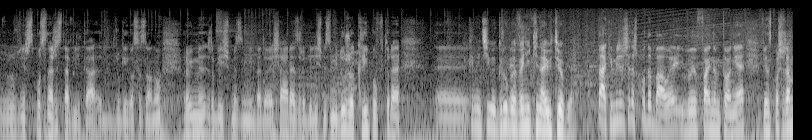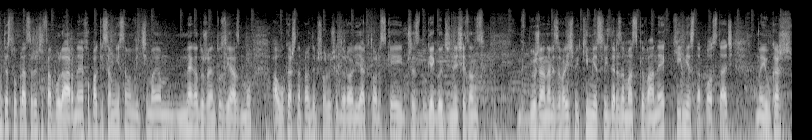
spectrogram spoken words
również współscenarzysta Wilka y, drugiego sezonu. Robimy, zrobiliśmy z nimi BDS-arę, zrobiliśmy z nimi dużo klipów, które e, Kręciły grube wyniki na YouTubie. Tak, i mi się też podobały i były w fajnym tonie, więc poszerzamy tę współpracę rzeczy fabularne. Chłopaki są niesamowici, mają mega dużo entuzjazmu, a Łukasz naprawdę przełożył się do roli aktorskiej. Przez długie godziny siedząc w biurze analizowaliśmy, kim jest lider zamaskowany, kim jest ta postać. No i Łukasz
